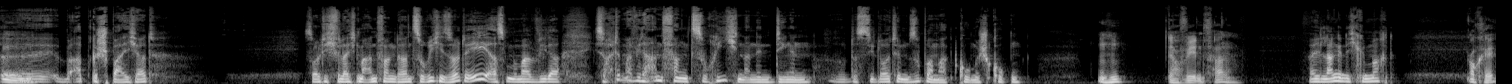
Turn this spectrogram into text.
äh, abgespeichert. Sollte ich vielleicht mal anfangen dran zu riechen. Ich sollte eh erstmal mal wieder, ich sollte mal wieder anfangen zu riechen an den Dingen, so dass die Leute im Supermarkt komisch gucken. Ja, auf jeden Fall. Habe ich lange nicht gemacht. Okay.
